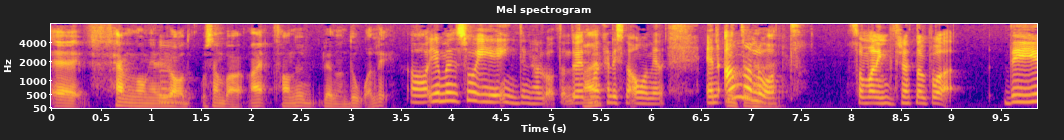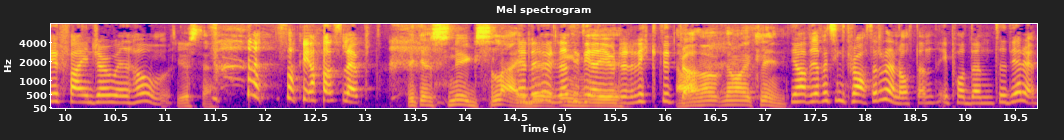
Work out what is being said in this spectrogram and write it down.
eh, fem gånger Mm. i rad och sen bara, nej fan nu blev den dålig. Ja, ja men så är inte den här låten. Du vet, Nej. man kan lyssna om igen. En annan den här. låt som man inte tröttnar på, det är ju Find Your Way Home. Just det. som jag har släppt. Vilken snygg slide. Eller hur? Den tyckte jag i- gjorde riktigt Ja, bra. den var, den var clean. Ja, vi har faktiskt inte pratat om den låten i podden tidigare.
